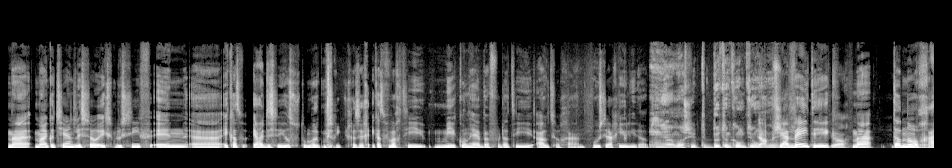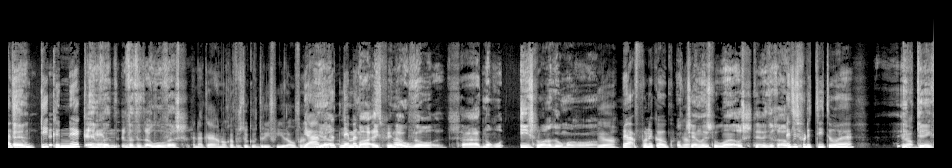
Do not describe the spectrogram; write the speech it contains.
Maar Michael Chandler is zo explosief. En eh, ik had, ja, het is heel stom wat ik misschien ga zeggen. Ik had verwacht dat hij meer kon hebben voordat hij oud zou gaan. Hoe zagen jullie dat? Ja, maar als je op de button komt, jongen. Ja. Ja, weet ik. Ja. Maar dan nog, hij heeft zo'n dikke nek. En En, wat, wat het ook wel was. En dan krijgen we nog even een stuk of drie, vier over. Ja, maar dat- nee, maar dat was ik vind wel- ook wel, zij had nog wel iets langer door mogen gaan. Ja. ja, vond ik ook. Want Ja. Chandler is toch wel een heel sterke gozer. Het is voor de titel, hè? Ja. Ik denk,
